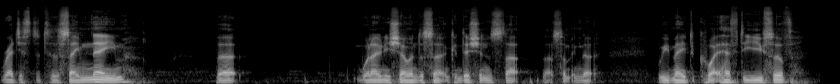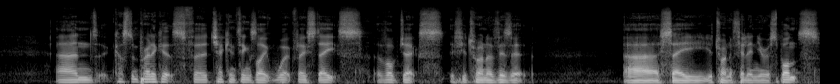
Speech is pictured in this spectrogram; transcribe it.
registered to the same name, but will only show under certain conditions. That, that's something that we made quite hefty use of. And custom predicates for checking things like workflow states of objects. If you're trying to visit, uh, say you're trying to fill in your response,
